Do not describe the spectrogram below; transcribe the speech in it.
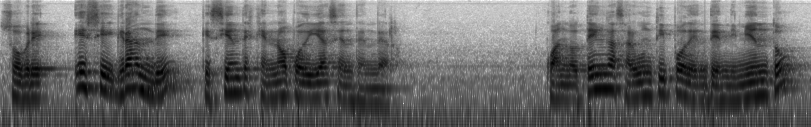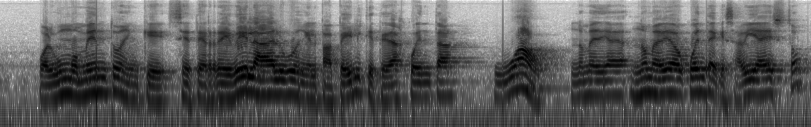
sobre ese grande que sientes que no podías entender cuando tengas algún tipo de entendimiento o algún momento en que se te revela algo en el papel y que te das cuenta, wow, no me, había, no me había dado cuenta de que sabía esto,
